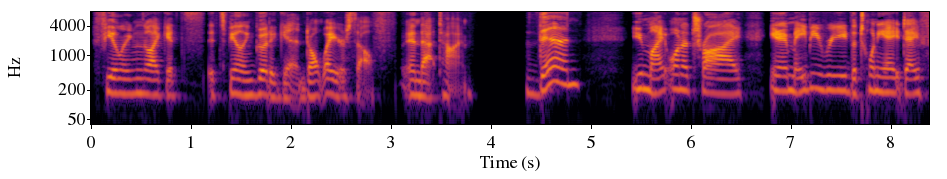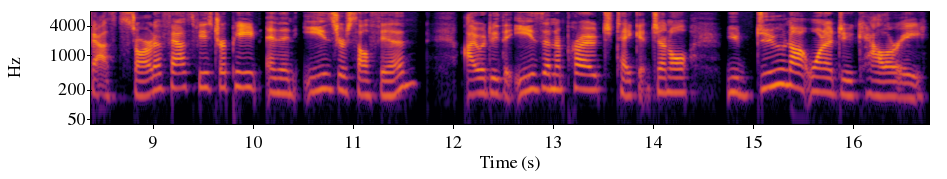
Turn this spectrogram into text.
feeling like it's it's feeling good again. Don't weigh yourself in that time. Then you might want to try, you know, maybe read the 28 day fast start of Fast Feast Repeat and then ease yourself in. I would do the ease in approach, take it gentle. You do not want to do calorie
